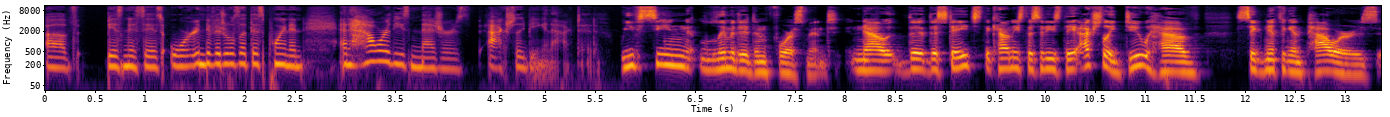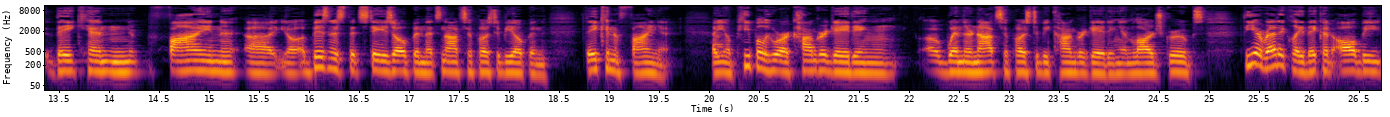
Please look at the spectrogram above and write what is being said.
of businesses or individuals at this point and and how are these measures actually being enacted? We've seen limited enforcement. Now the the states the counties the cities they actually do have significant powers. They can fine uh, you know a business that stays open that's not supposed to be open. They can fine it. You know, people who are congregating uh, when they're not supposed to be congregating in large groups, theoretically, they could all be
